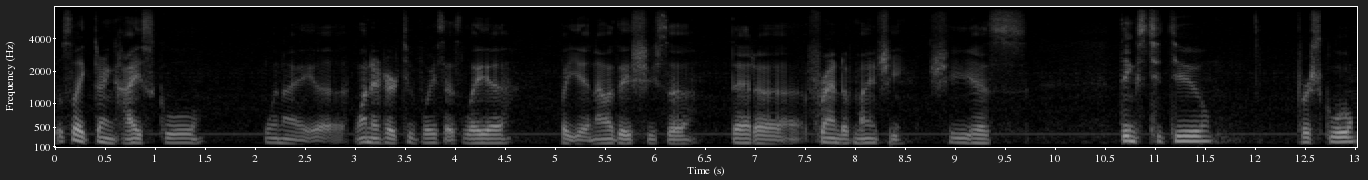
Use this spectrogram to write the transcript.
it was like during high school when I uh, wanted her to voice as Leia, but yeah, nowadays she's uh, that uh, friend of mine. She she has things to do for school,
